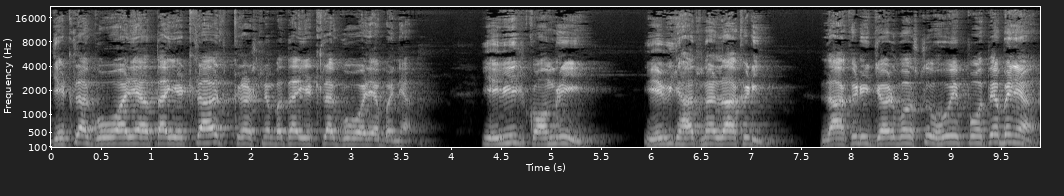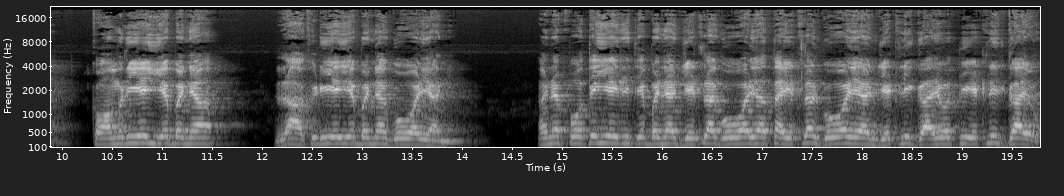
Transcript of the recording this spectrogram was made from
જેટલા ગોવાળિયા હતા, એટલા જ કૃષ્ણ બધા એટલા ગોવાળિયા બન્યા. એવી જ કોમરી, એવી જ હાથના લાકડી. લાકડી જળ વસ્તુ હોય પોતે બન્યા. કોમરીએ એ બન્યા, લાકડીએ એ બન્યા ગોવાળિયાની. અને પોતે એ રીતે બન્યા. જેટલા ગોવાળિયા હતા, એટલા જ ગોવાળિયા જેટલી ગાયો હતી, એટલી જ ગાયો.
